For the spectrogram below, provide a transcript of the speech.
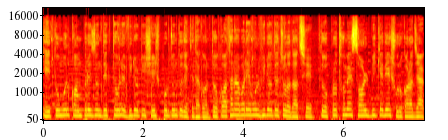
এই তুমুল কম্পারিজন দেখতে হলে ভিডিওটি শেষ পর্যন্ত দেখতে থাকুন। তো কথা না বাড়িয়ে মূল ভিডিওতে চলে যাচ্ছে। তো প্রথমে সল্ট বিকে দিয়ে শুরু করা যাক।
